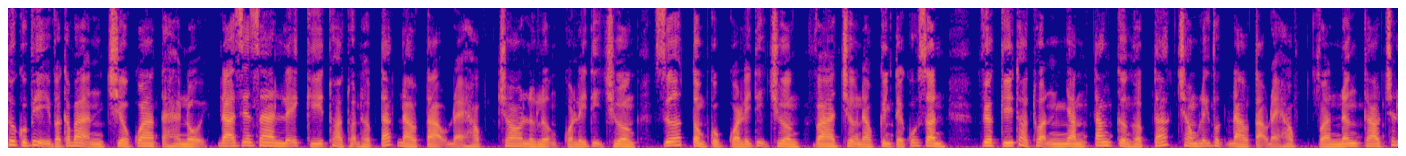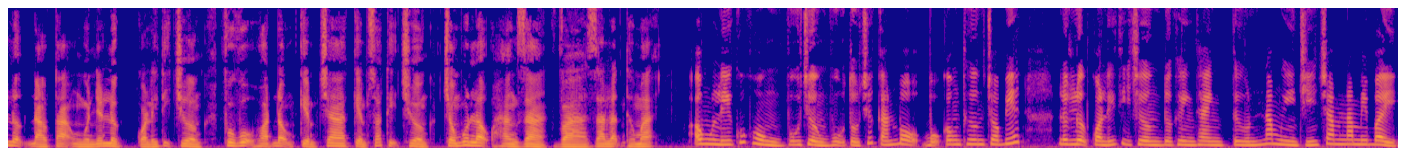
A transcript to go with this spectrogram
Thưa quý vị và các bạn, chiều qua tại Hà Nội đã diễn ra lễ ký thỏa thuận hợp tác đào tạo đại học cho lực lượng quản lý thị trường giữa Tổng cục Quản lý thị trường và Trường Đại học Kinh tế Quốc dân. Việc ký thỏa thuận nhằm tăng cường hợp tác trong lĩnh vực đào tạo đại học và nâng cao chất lượng đào tạo nguồn nhân lực quản lý thị trường, phục vụ hoạt động kiểm tra, kiểm soát thị trường, chống buôn lậu, hàng giả và gian lận thương mại. Ông Lý Quốc Hùng, vụ trưởng vụ tổ chức cán bộ Bộ Công Thương cho biết, lực lượng quản lý thị trường được hình thành từ năm 1957,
